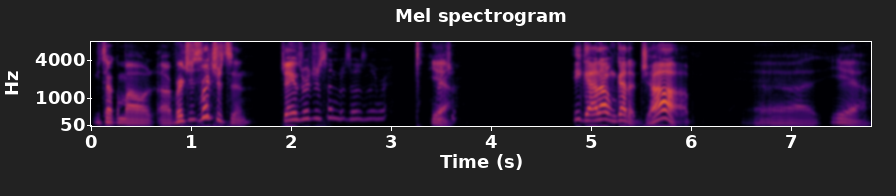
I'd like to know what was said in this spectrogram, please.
you talking about uh, Richardson? Richardson, James Richardson was that his name, right? yeah. Richard- He got out and got a job, Uh, yeah,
